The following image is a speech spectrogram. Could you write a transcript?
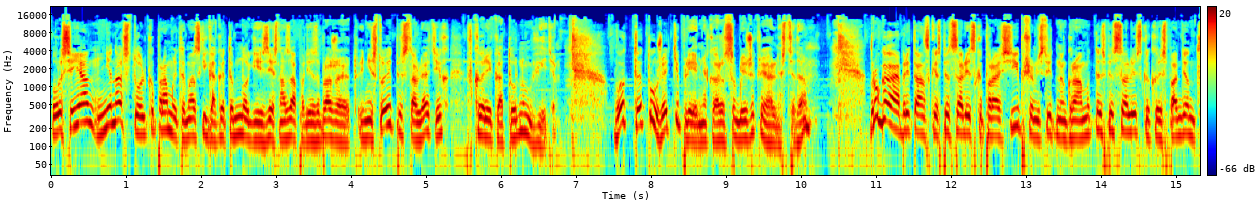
у россиян не настолько промыты мозги, как это многие здесь на Западе изображают, и не стоит представлять их в карикатурном виде. Вот это уже теплее, мне кажется, ближе к реальности, да? Другая британская специалистка по России, причем действительно грамотная специалистка, корреспондент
